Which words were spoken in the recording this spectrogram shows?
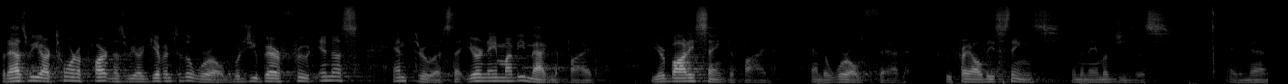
But as we are torn apart and as we are given to the world, would you bear fruit in us and through us, that your name might be magnified your body sanctified, and the world fed. We pray all these things in the name of Jesus. Amen.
